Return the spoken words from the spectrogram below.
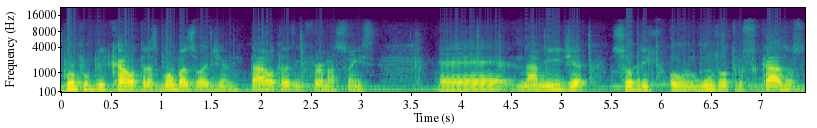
por publicar outras bombas ou adiantar outras informações é, na mídia sobre alguns outros casos.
